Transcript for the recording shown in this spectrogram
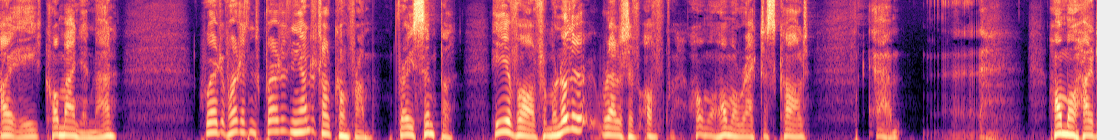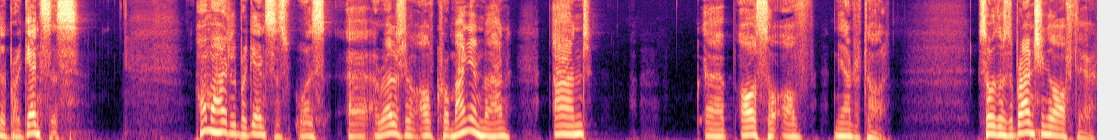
i.e., Cro-Magnon man, where, where, did, where did Neanderthal come from? Very simple. He evolved from another relative of Homo, Homo erectus called um, Homo heidelbergensis. Homo heidelbergensis was uh, a relative of Cro-Magnon man and uh, also of Neanderthal. So there's a branching off there,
